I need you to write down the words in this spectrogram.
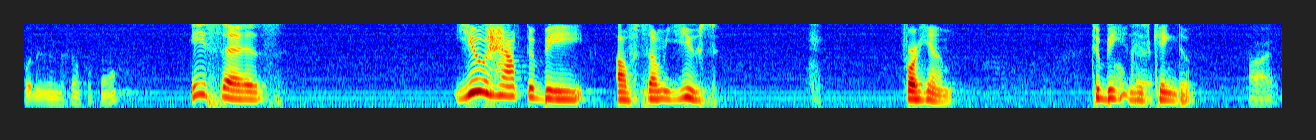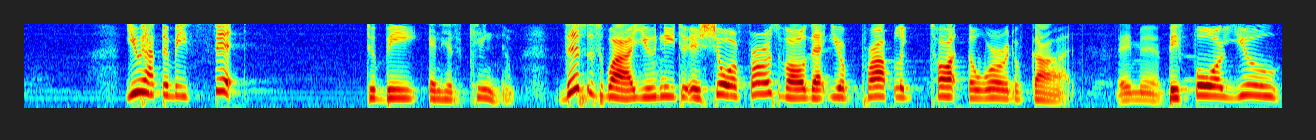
Put it in the simple form. He says, You have to be of some use for Him to be in His kingdom. All right. You have to be fit to be in His kingdom. This is why you need to ensure, first of all, that you're properly taught the Word of God Amen. before you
